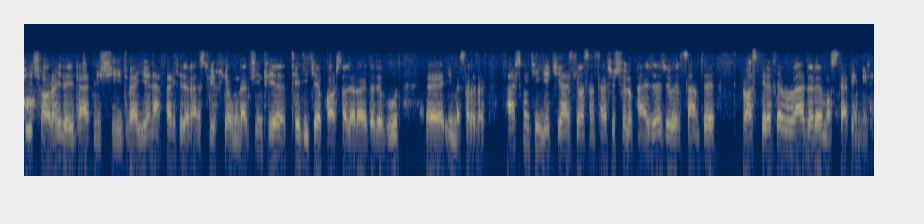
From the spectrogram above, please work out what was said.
توی چهارهایی دارید رد میشید و یه نفری که داره از توی خیابون رد میشه این توی تدی که پارسال ارائه داده بود این مثال زد. فرض کنید که یکی هست که مثلا سرش 45 درجه به سمت راست گرفته و داره مستقیم میره.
